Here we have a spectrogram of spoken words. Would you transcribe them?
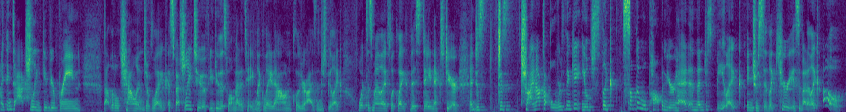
I think to actually give your brain that little challenge of like, especially too, if you do this while meditating, like lay down and close your eyes and just be like, what does my life look like this day next year? And just, just try not to overthink it. You'll just like, something will pop into your head and then just be like interested, like curious about it. Like, oh,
